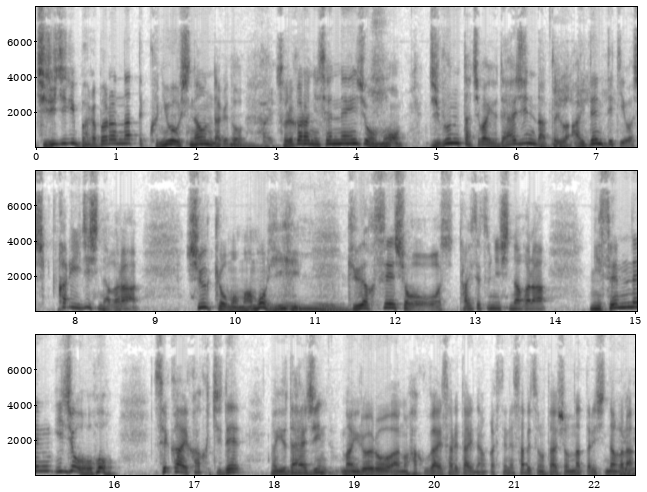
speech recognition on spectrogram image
じりじりバラバラになって国を失うんだけど、はい。それから2000年以上も自分たちはユダヤ人だというアイデンティティをしっかり維持しながら宗教も守り、旧約聖書を大切にしながら2000年以上を世界各地で、まあ、ユダヤ人、まあ、いろいろあの迫害されたりなんかしてね差別の対象になったりしながら、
